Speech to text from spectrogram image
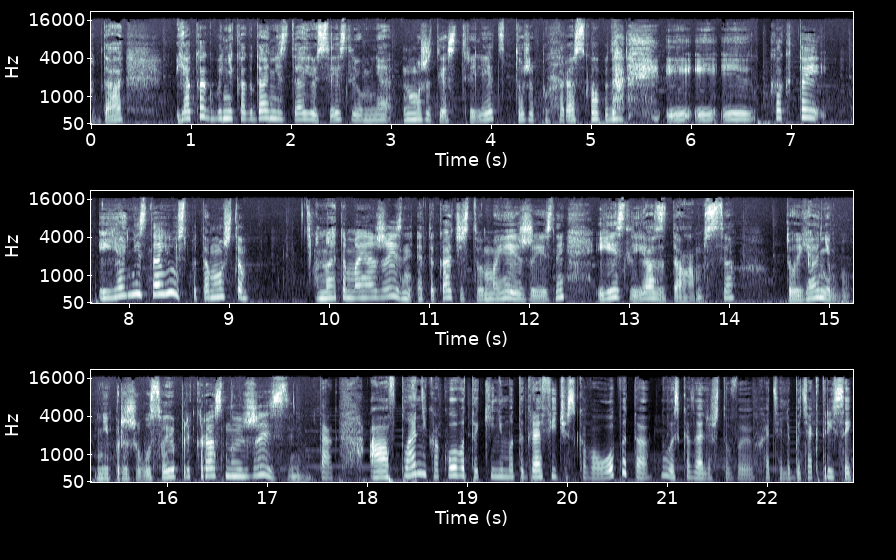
да, я как бы никогда не сдаюсь, если у меня, ну, может, я стрелец тоже по хороскопу, да, и, и, и как-то, и я не сдаюсь, потому что, ну, это моя жизнь, это качество моей жизни, и если я сдамся, то я не, не проживу свою прекрасную жизнь. Так, а в плане какого-то кинематографического опыта, ну, вы сказали, что вы хотели быть актрисой,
